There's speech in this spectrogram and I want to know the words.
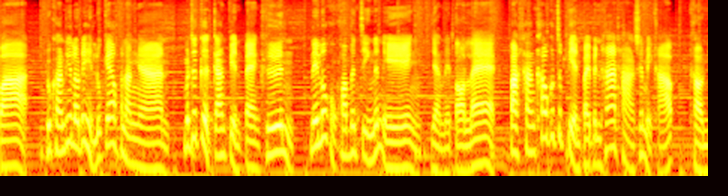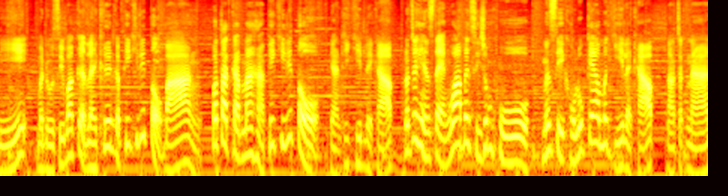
ว่าทุกครั้งที่เราได้เห็นลูกแก้วพลังงาน มันจะเกิดการเปลี่ยนแปลงขึ้น ในโลกของความเป็นจริงนั่นเอง อย่างในตอนแรก ปากทางเข้าก็จะเปลี่ยนไปเป็น 5 ทางใช่ไหมครับ คราวนี้มาดูซิว่าเกิดอะไรขึ้นกับพี่คิริโตะบ้างพอตัดกลับมาหาพี่คิริโตะอย่างที่คิดเลยครับเราจะเห็นแสงว่าเป็นสีชมพู เหมือนสีของลูกแก้วเมื่อกี้แหละครับ หลังจากนั้น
